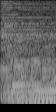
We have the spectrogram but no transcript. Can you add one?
flow.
